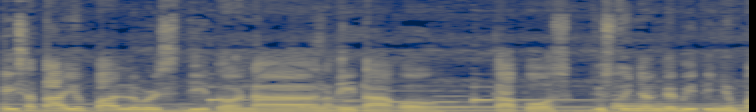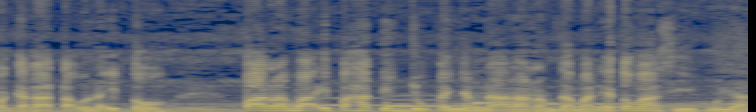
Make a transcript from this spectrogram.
May Isa tayong followers dito na nakita ko. Tapos, gusto niyang gamitin yung pagkakataon na ito para maipahatid yung kanyang nararamdaman. Ito nga si Kuya.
